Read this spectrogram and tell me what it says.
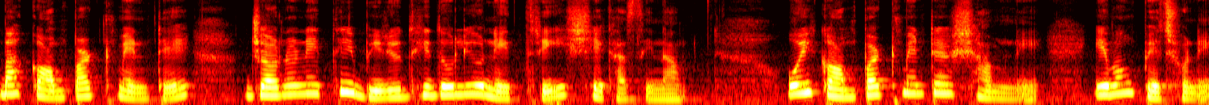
বা কম্পার্টমেন্টে জননেত্রী বিরোধী দলীয় নেত্রী শেখ হাসিনা ওই কম্পার্টমেন্টের সামনে এবং পেছনে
